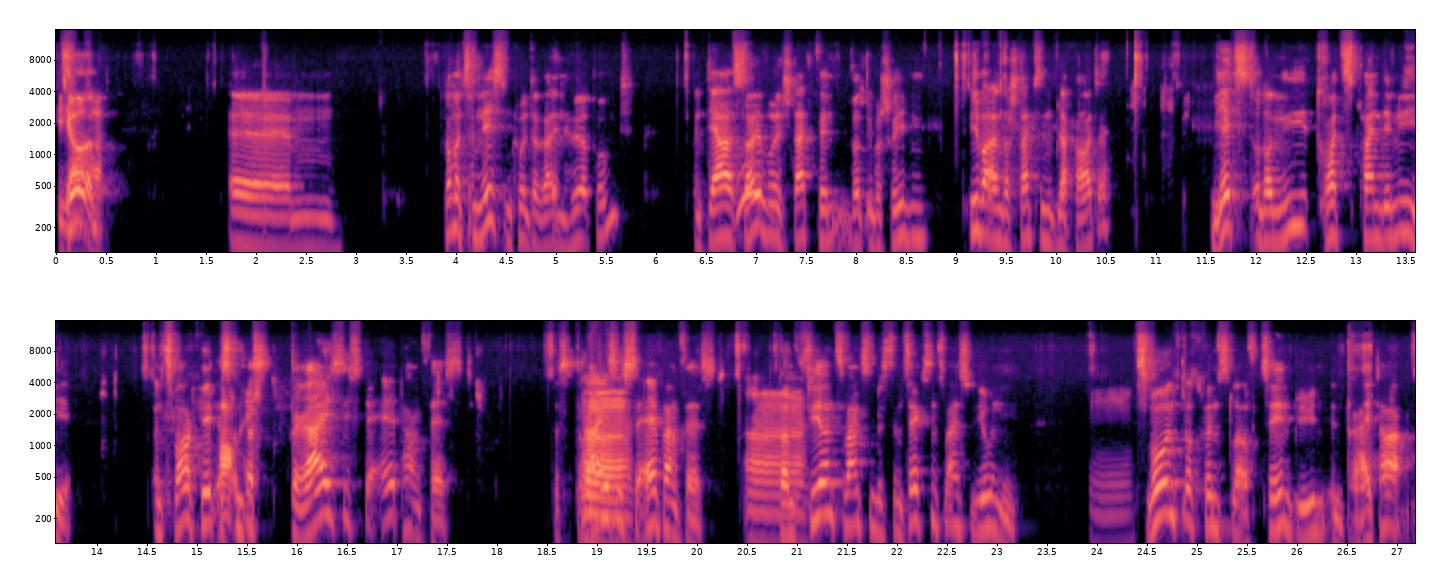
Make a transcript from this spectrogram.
Ja. So, ähm, kommen wir zum nächsten kulturellen Höhepunkt. Und der uh. soll wohl stattfinden, wird überschrieben. Überall in der Stadt sind Plakate. Jetzt oder nie, trotz Pandemie. Und zwar geht es Ach, um das 30. Elbhangfest. Das 30. Äh, Elbernfest. Äh, vom 24. bis zum 26. Juni. Mh. 200 Künstler auf 10 Bühnen in drei Tagen.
